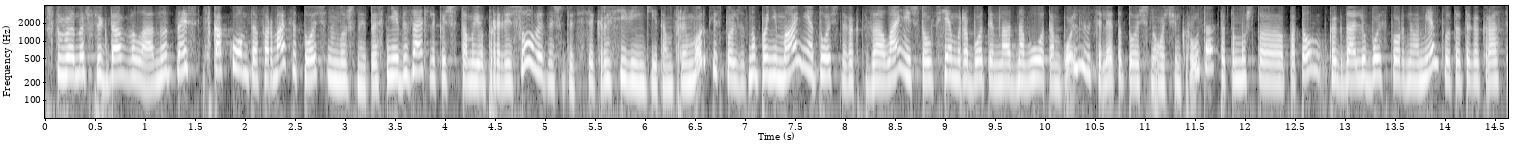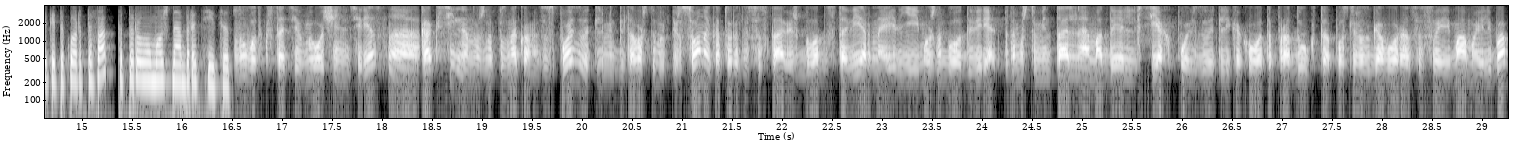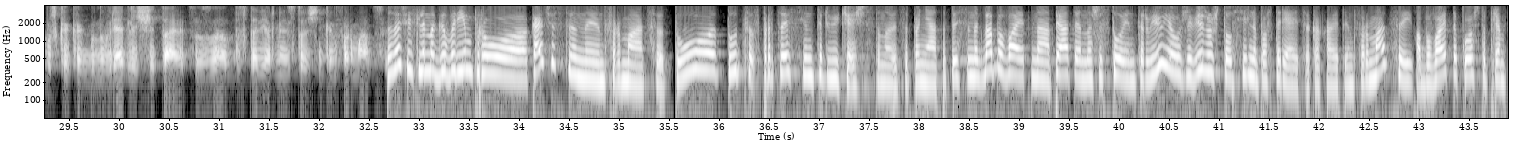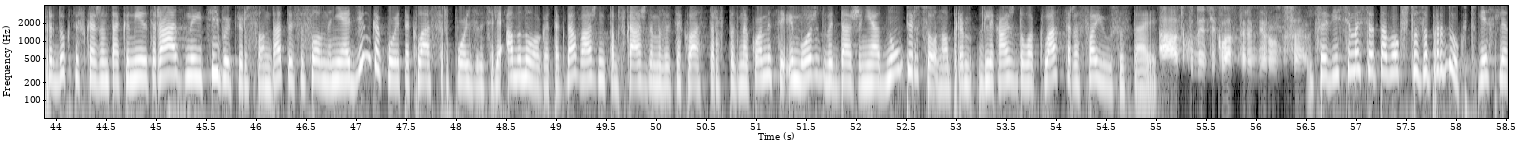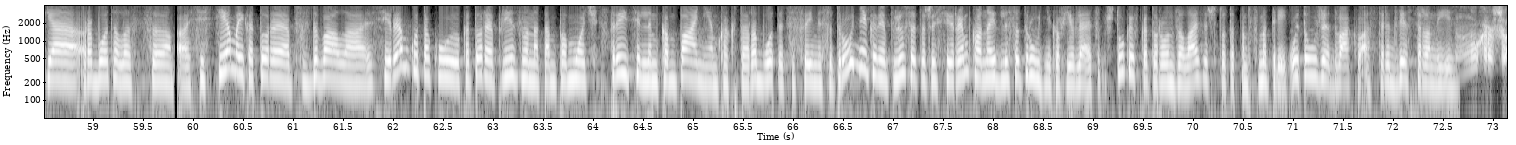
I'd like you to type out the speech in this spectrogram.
чтобы она всегда была. Но, знаешь, в каком-то формате точно нужны. То есть не обязательно, конечно, там ее прорисовывать, значит, вот эти все красивенькие там фреймворки использовать, но понимание точно как-то заалайнить, что все мы работаем на одного там пользователя, это точно очень круто, потому что потом, когда любой спорный момент, вот это как раз-таки такой артефакт, к которому можно обратиться. Ну вот, кстати, очень интересно, как сильно нужно познакомиться с пользователями для того, чтобы персона, которую ты составишь, была достоверная, и ей можно было доверять, потому что ментальная модель модель всех пользователей какого-то продукта после разговора со своей мамой или бабушкой, как бы, ну, вряд ли считается за достоверный источник информации. Ну, знаешь, если мы говорим про качественную информацию, то тут в процессе интервью чаще становится понятно. То есть иногда бывает на пятое, на шестое интервью я уже вижу, что сильно повторяется какая-то информация, а бывает такое, что прям продукты, скажем так, имеют разные типы персон, да, то есть условно не один какой-то кластер пользователей, а много. Тогда важно там с каждым из этих кластеров познакомиться и, может быть, даже не одну персону, а прям для каждого кластера свою составить. А откуда эти кластеры берутся? В зависимости от того, что за продукт. Если я работала с а, системой, которая создавала CRM-ку такую, которая призвана там помочь строительным компаниям как-то работать со своими сотрудниками, плюс это же CRM, она и для сотрудников является штукой, в которую он залазит что-то там смотреть. Это уже два кластера, две стороны есть. Ну хорошо,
